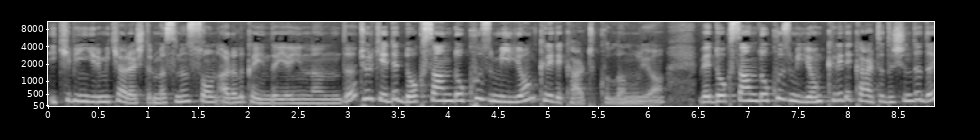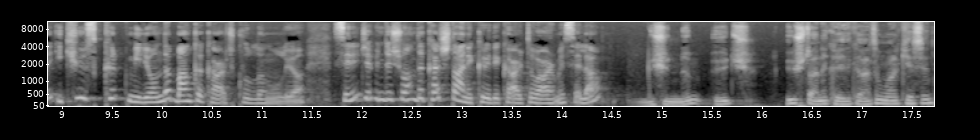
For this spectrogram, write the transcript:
2022 araştırmasının son Aralık ayında yayınlandı. Türkiye'de 99 milyon kredi kartı kullanılıyor ve 99 milyon kredi kartı dışında da 240 milyonda banka kartı kullanılıyor. Senin cebinde şu anda kaç tane kredi kartı var mesela? Düşündüm 3. 3 tane kredi kartım var kesin.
